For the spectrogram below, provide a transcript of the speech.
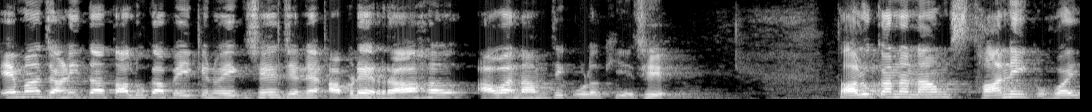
એમાં જાણીતા તાલુકા પૈકીનો એક છે, જેને આપણે રાહ આવા નામથી ઓળખીએ છીએ. તાલુકાના નામ સ્થાનિક હોય.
